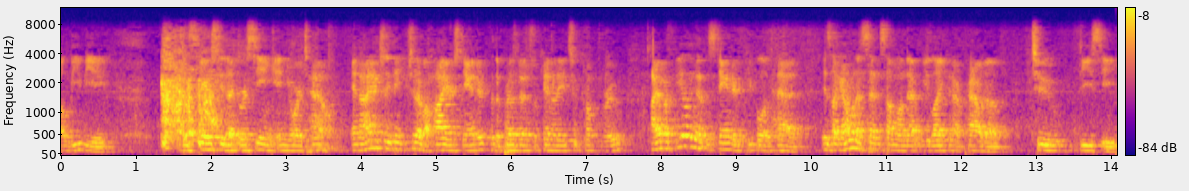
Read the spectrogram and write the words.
alleviate the scarcity that we're seeing in your town. And I actually think you should have a higher standard for the presidential candidates who come through. I have a feeling that the standard people have had is like, I want to send someone that we like and are proud of to DC.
